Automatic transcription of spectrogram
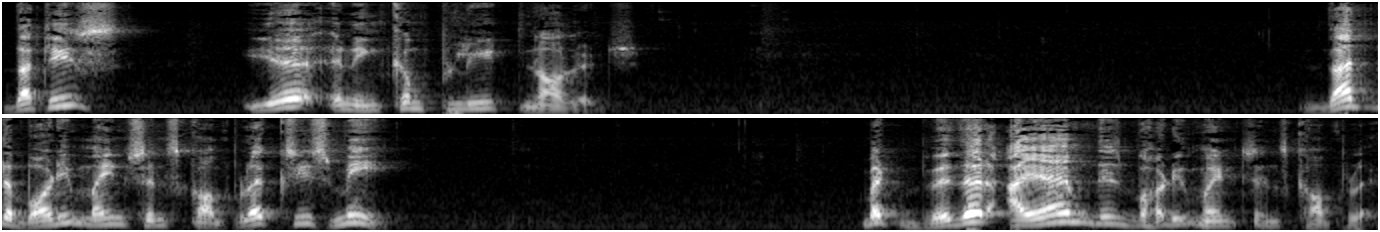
That is yeah, an incomplete knowledge. That the body, mind, sense complex is me. But whether I am this body, mind, sense complex,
